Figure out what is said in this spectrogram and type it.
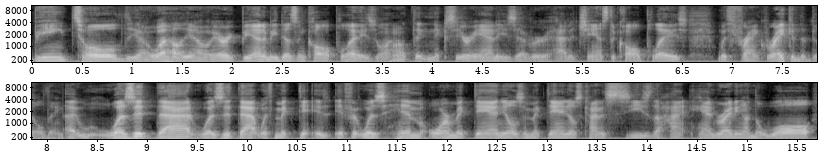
Being told, you know, well, you know, Eric Bieniemy doesn't call plays. Well, I don't think Nick Sirianni's ever had a chance to call plays with Frank Reich in the building. Uh, was it that? Was it that with McDaniels? If it was him or McDaniels, and McDaniels kind of sees the handwriting on the wall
